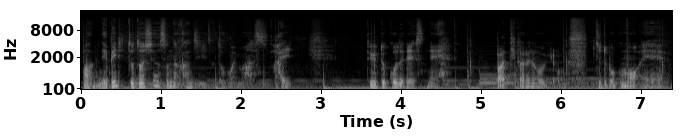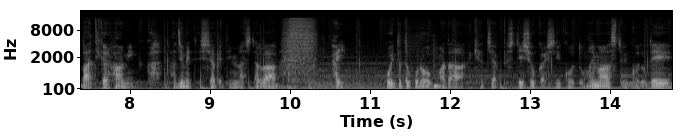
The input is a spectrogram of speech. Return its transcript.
まあデメリットとしてはそんな感じだと思います。はい。というところでですね、バーティカル農業。ちょっと僕も、えー、バーティカルファーミングか初めて調べてみましたが、はい。こういったところまだキャッチアップして紹介していこうと思います。ということで、え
